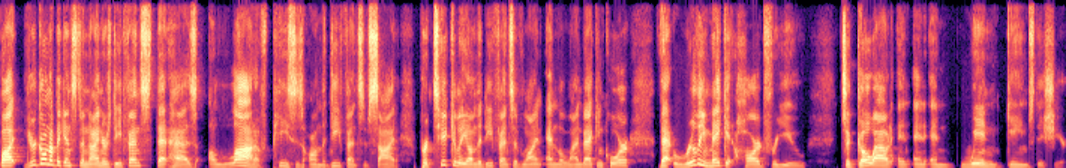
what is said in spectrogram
But you're going up against the Niners defense that has a lot of pieces on the defensive side, particularly on the defensive line and the linebacking core, that really make it hard for you to go out and and, and win games this year.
